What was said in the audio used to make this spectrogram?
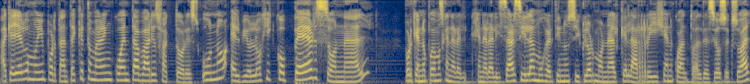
Aquí hay algo muy importante, hay que tomar en cuenta varios factores. Uno, el biológico personal, porque no podemos general- generalizar si la mujer tiene un ciclo hormonal que la rige en cuanto al deseo sexual.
